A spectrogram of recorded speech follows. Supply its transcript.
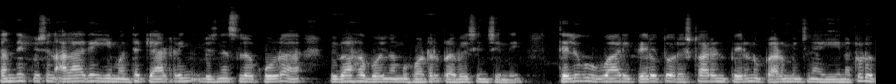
సందీప్ కిషన్ అలాగే ఈ మధ్య క్యాటరింగ్ బిజినెస్లో కూడా వివాహ భోజనం హోటల్ ప్రవేశించింది. తెలుగు వారి పేరుతో రెస్టారెంట్ పేరును ప్రారంభించిన ఈ నటుడు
